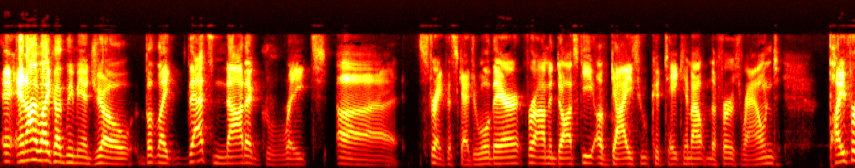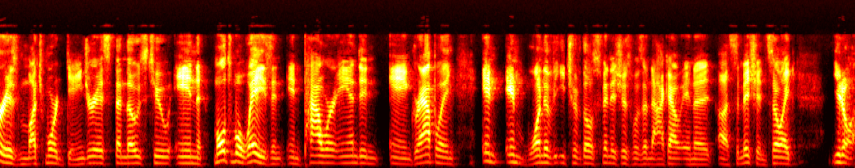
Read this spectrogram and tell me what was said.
and I like Ugly Man Joe, but like that's not a great uh strength of schedule there for Amedovski of guys who could take him out in the first round. Pyfer is much more dangerous than those two in multiple ways, in, in power and in, in grappling. In in one of each of those finishes was a knockout in a, a submission. So like you know,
